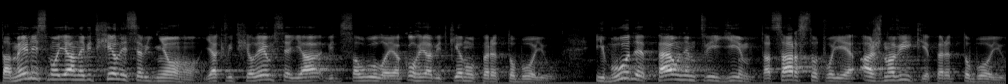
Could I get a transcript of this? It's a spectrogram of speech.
Та милість моя не відхилиться від нього, як відхилився я від Саула, якого я відкинув перед тобою. І буде певним твій дім та царство твоє аж навіки перед тобою.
